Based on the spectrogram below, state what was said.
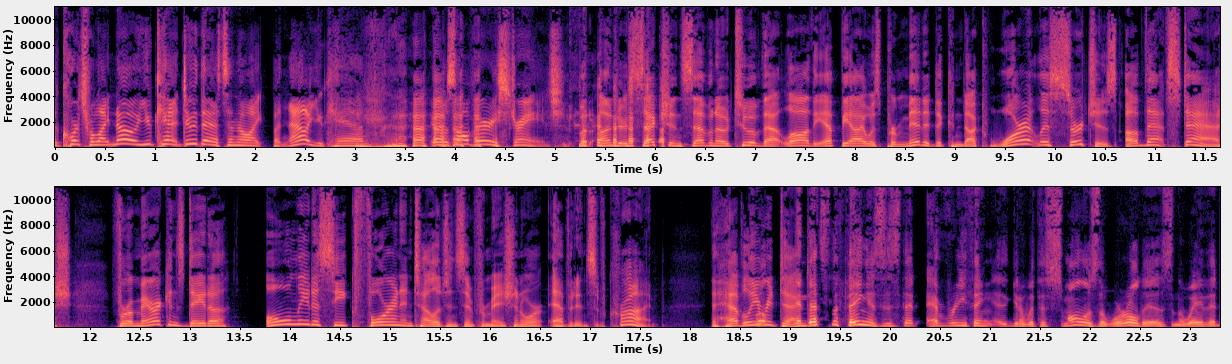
the courts were like, no, you can't do this. And they're like, but now you can. it was all very strange. But under Section 702 of that law, the FBI was permitted to conduct warrantless searches of that stash for Americans' data only to seek foreign intelligence information or evidence of crime. The heavily Well, redacted. and that's the thing is is that everything you know with as small as the world is and the way that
